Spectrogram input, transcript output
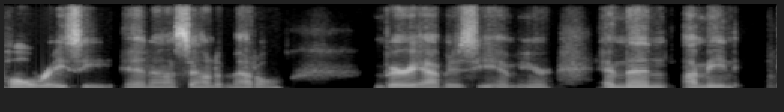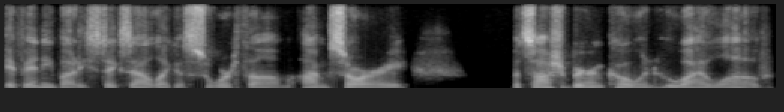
Paul Raci in uh, Sound of Metal. Very happy to see him here. And then, I mean, if anybody sticks out like a sore thumb, I'm sorry, but Sacha Baron Cohen, who I love,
